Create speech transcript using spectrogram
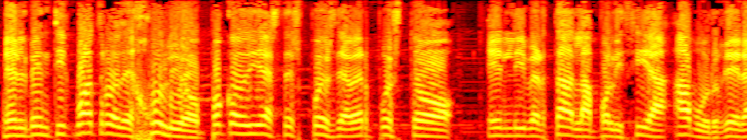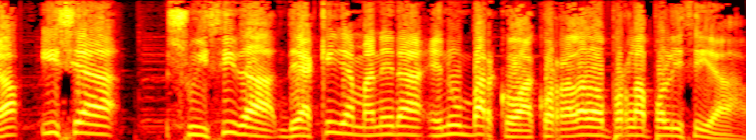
el 24 de julio, pocos días después de haber puesto en libertad la policía a Burguera y se suicida de aquella manera en un barco acorralado por la policía.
